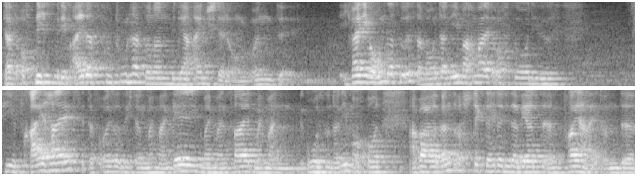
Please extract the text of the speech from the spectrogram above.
das oft nichts mit dem Alter zu tun hat, sondern mit der Einstellung. Und äh, ich weiß nicht, warum das so ist, aber Unternehmer haben halt oft so dieses Ziel Freiheit, das äußert sich dann manchmal in Geld, manchmal in Zeit, manchmal in ein großes Unternehmen aufbauen, aber ganz oft steckt dahinter dieser Wert ähm, Freiheit und äh,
